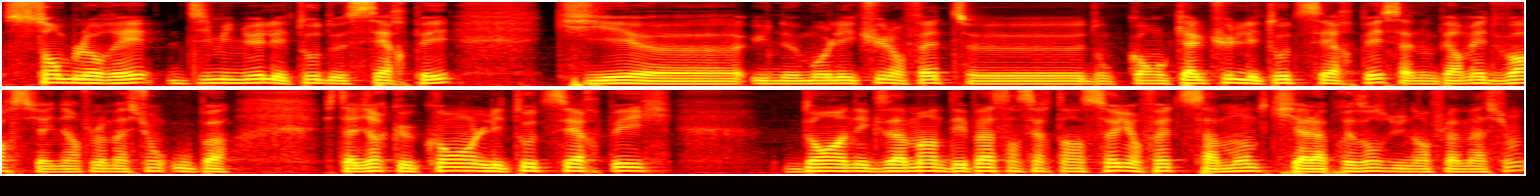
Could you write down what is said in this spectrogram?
semblerait diminuer les taux de CRP qui est euh, une molécule en fait. Euh, donc quand on calcule les taux de CRP, ça nous permet de voir s'il y a une inflammation ou pas. C'est-à-dire que quand les taux de CRP dans un examen dépassent un certain seuil, en fait, ça montre qu'il y a la présence d'une inflammation.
